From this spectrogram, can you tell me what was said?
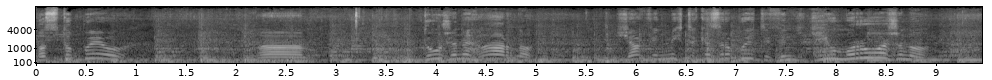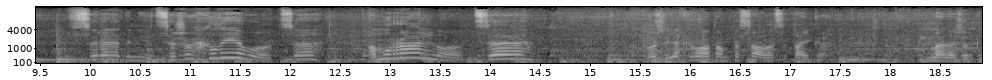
поступив а, дуже негарно. Як він міг таке зробити? Він їв морожено всередині. Це жахливо, це аморально, це. Боже, як вона там писала, ця тайка, менеджерка.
